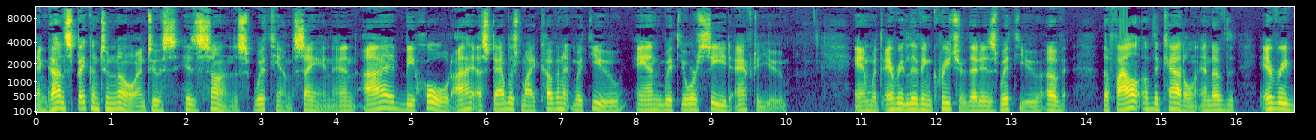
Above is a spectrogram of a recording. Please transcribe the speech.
And God spake unto Noah and to his sons with him, saying, And I, behold, I establish my covenant with you, and with your seed after you, and with every living creature that is with you, of the fowl of the cattle, and of the, every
